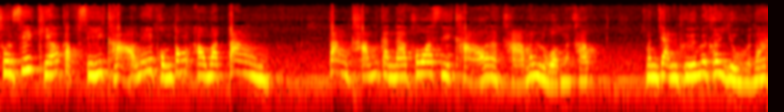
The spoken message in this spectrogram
ส่วนสีเขียวกับสีขาวนี่ผมต้องเอามาตั้งตั้งค้ำกันนะ เพราะว่าสีขาวนะขามันหลวมนะครับ มันยันพื้นไม่ค่อยอยู่นะ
